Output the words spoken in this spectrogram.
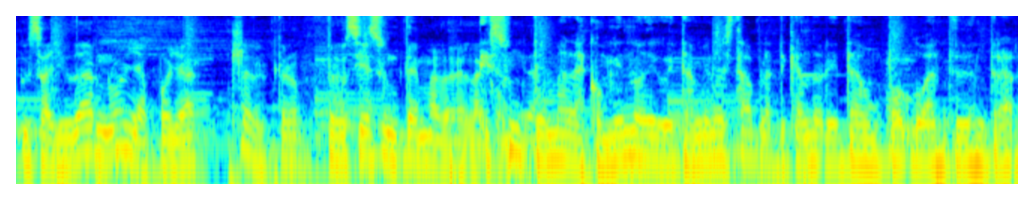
pues ayudar, ¿no? Y apoyar. Claro. Pero, pero sí es un tema lo de la Es un tema la comida, digo, y también lo estaba platicando ahorita un poco antes de entrar,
